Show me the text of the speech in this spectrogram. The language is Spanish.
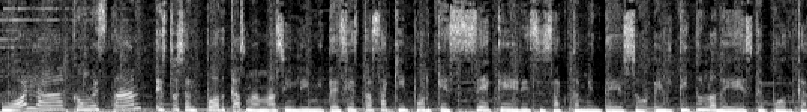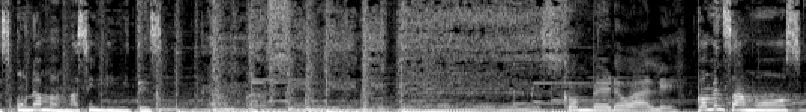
Hola, ¿cómo están? Esto es el podcast Mamá sin Límites y estás aquí porque sé que eres exactamente eso, el título de este podcast, Una Mamá sin Límites. Mamá sin Límites. Con Vero Ale. Comenzamos.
